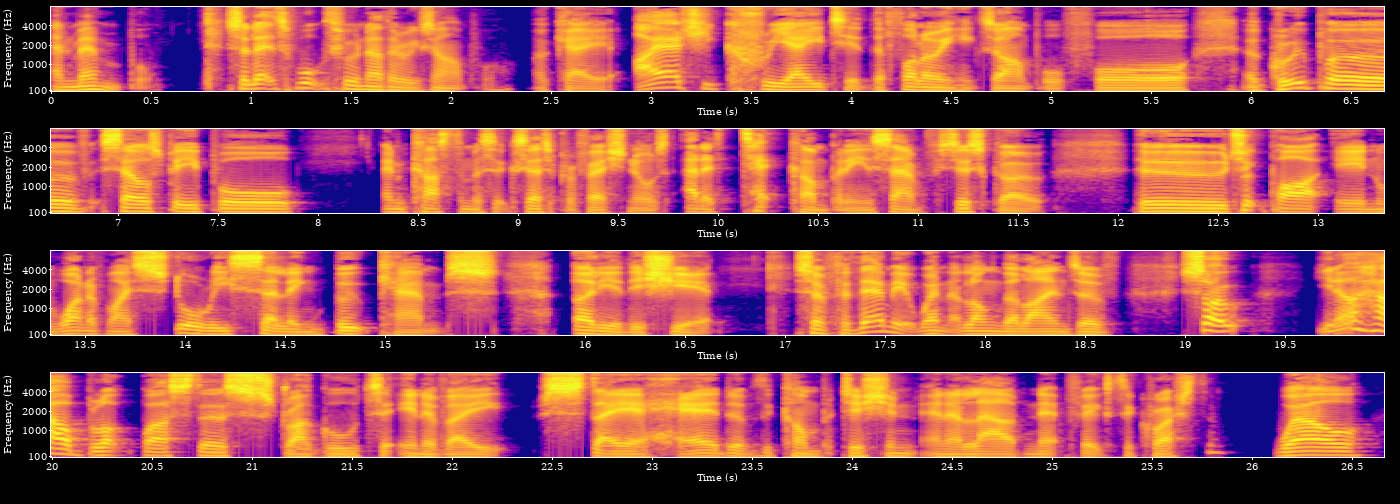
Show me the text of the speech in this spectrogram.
and memorable. So let's walk through another example. Okay, I actually created the following example for a group of salespeople and customer success professionals at a tech company in San Francisco who took part in one of my story selling boot camps earlier this year. So for them, it went along the lines of so, you know how Blockbuster struggled to innovate, stay ahead of the competition, and allowed Netflix to crush them? Well,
